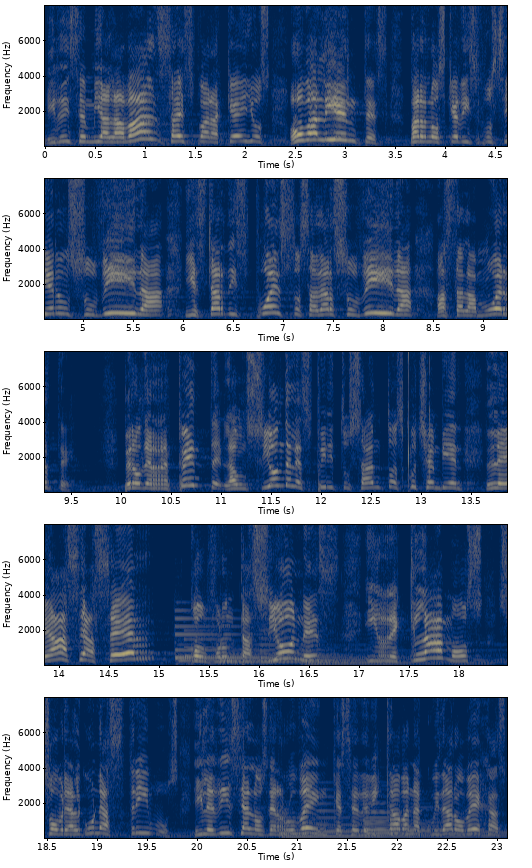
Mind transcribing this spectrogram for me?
y dice, mi alabanza es para aquellos, oh valientes, para los que dispusieron su vida y estar dispuestos a dar su vida hasta la muerte. Pero de repente la unción del Espíritu Santo, escuchen bien, le hace hacer confrontaciones y reclamos sobre algunas tribus. Y le dice a los de Rubén que se dedicaban a cuidar ovejas,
